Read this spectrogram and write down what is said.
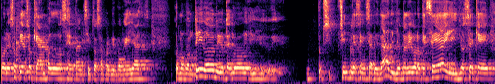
por eso pienso que han podido ser tan exitosas, porque con ellas, como contigo, yo tengo pues, simple sinceridad y yo te digo lo que sea y yo sé que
